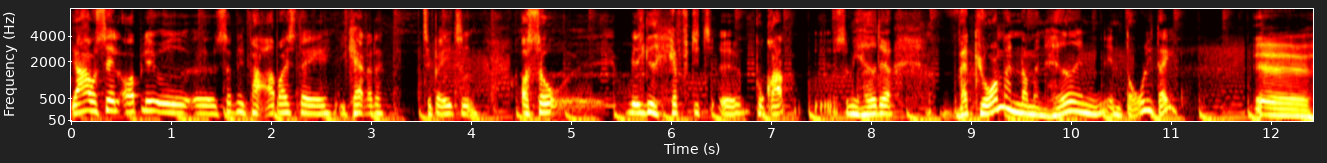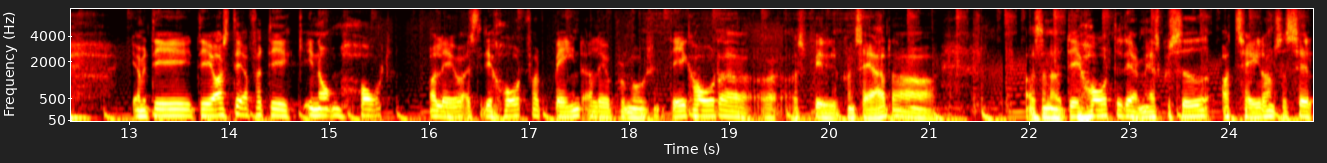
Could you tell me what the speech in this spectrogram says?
Jeg har jo selv oplevet øh, sådan et par arbejdsdage i Canada tilbage i tiden, og så øh, hvilket hæftigt øh, program, øh, som I havde der. Hvad gjorde man, når man havde en, en dårlig dag? Øh, jamen, det, det er også derfor, det er enormt hårdt at lave. Altså, det er hårdt for et band at lave promotion. Det er ikke hårdt at, at, at spille koncerter og, og sådan noget. Det er hårdt det der med at skulle sidde og tale om sig selv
